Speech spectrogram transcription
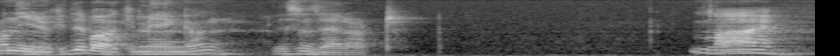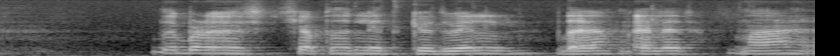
Han gir den jo ikke tilbake med en gang. Det syns jeg er rart. Nei. Du burde kjøpe litt goodwill, det. Eller nei.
